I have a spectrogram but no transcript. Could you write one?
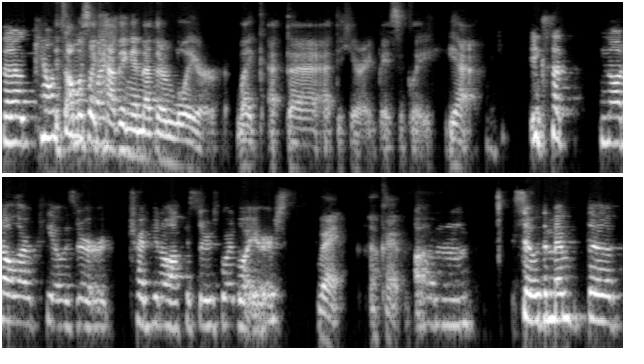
the counsel. it's almost like question- having another lawyer, like at the at the hearing, basically. Yeah, except not all RPOs or tribunal officers were lawyers. right. Okay. Um, so the mem- the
